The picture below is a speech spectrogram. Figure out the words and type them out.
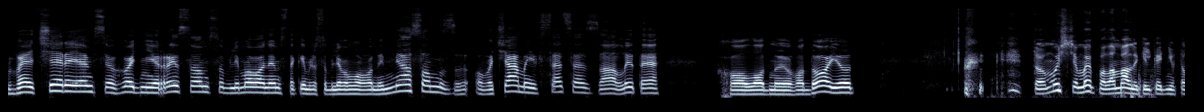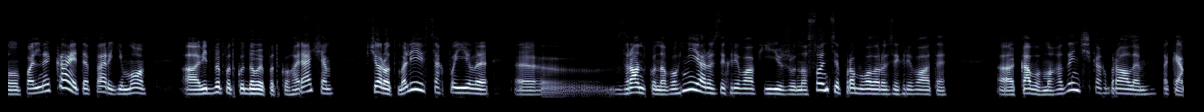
Вечеряємо сьогодні рисом сублімованим, з таким же сублімованим м'ясом, з овочами і все це залите холодною водою. Тому що ми поламали кілька днів тому пальника і тепер їмо від випадку до випадку гаряче. Вчора от Маліївцях поїли. Е, зранку на вогні я розігрівав їжу, на сонці пробували розігрівати. Е, каву в магазинчиках брали. Таке.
